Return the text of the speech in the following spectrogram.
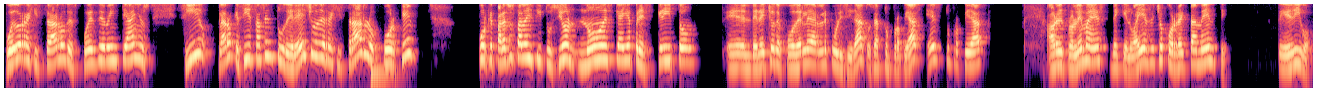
¿puedo registrarlo después de 20 años? Sí, claro que sí, estás en tu derecho de registrarlo. ¿Por qué? Porque para eso está la institución, no es que haya prescrito el derecho de poderle darle publicidad, o sea, tu propiedad es tu propiedad. Ahora, el problema es de que lo hayas hecho correctamente. Te digo,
